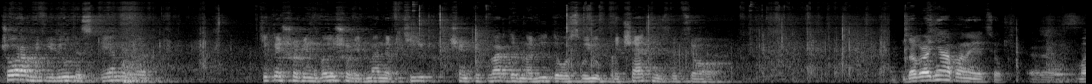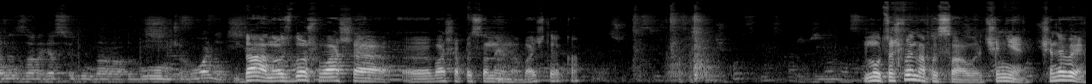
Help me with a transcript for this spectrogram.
Вчора мені люди скинули. Тільки що він вийшов від мене втік, чим підтвердив на відео свою причетність до цього. Доброго дня, пане Яцюк. У мене зараз я сьогодні на добовому чергуванні. Да, ну ось дощ ваша, е, ваша писанина, бачите яка? Ну, це ж ви написали, чи ні? Чи не ви?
